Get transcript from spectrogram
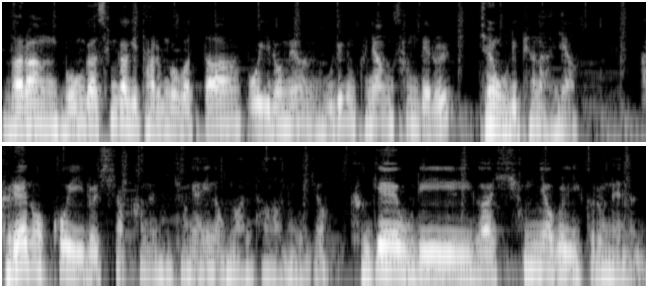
나랑 뭔가 생각이 다른 것 같다. 뭐 이러면 우리는 그냥 상대를 쟤는 우리 편 아니야. 그래 놓고 일을 시작하는 경향이 너무 많다는 거죠. 그게 우리가 협력을 이끌어내는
